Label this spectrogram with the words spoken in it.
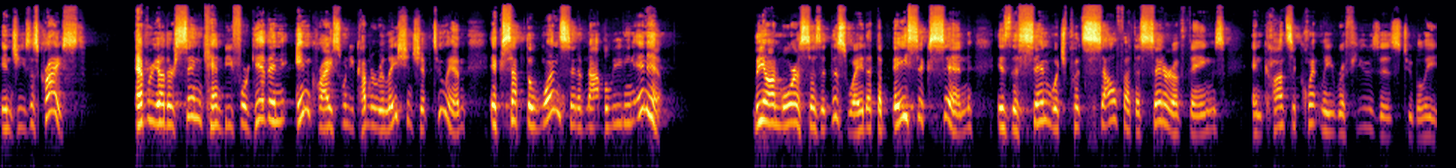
in Jesus Christ. Every other sin can be forgiven in Christ when you come to relationship to Him, except the one sin of not believing in Him. Leon Morris says it this way that the basic sin is the sin which puts self at the center of things and consequently refuses to believe.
